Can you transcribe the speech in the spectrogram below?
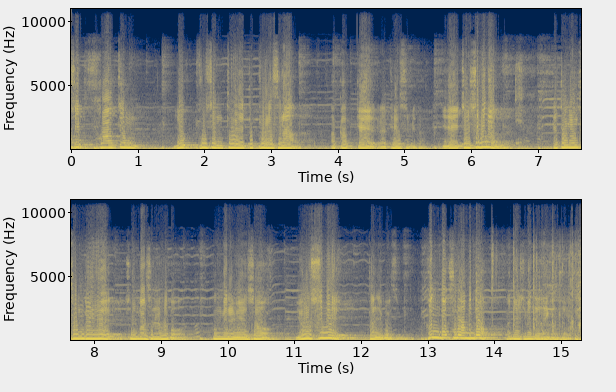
44.6%의 득표했으나 아깝게 되었습니다. 이제 2012년 대통령 선거에 출마선을 하고 국민을 위해서 열심히 달리고 있습니다. 큰 박수로 한 번더 앉아주시면 대단히 감사하겠습니다.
